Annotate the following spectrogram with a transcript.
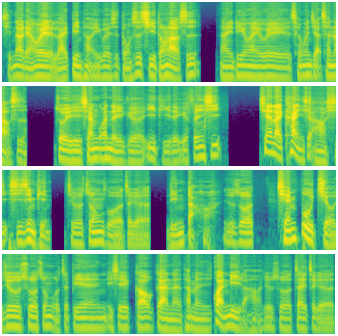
请到两位来宾哈，一位是董思齐董老师，那另外一位陈文甲陈老师。做一相关的一个议题的一个分析，先来看一下哈，习习近平就是中国这个领导哈，就是说前不久就是说中国这边一些高干呢，他们惯例了哈，就是说在这个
